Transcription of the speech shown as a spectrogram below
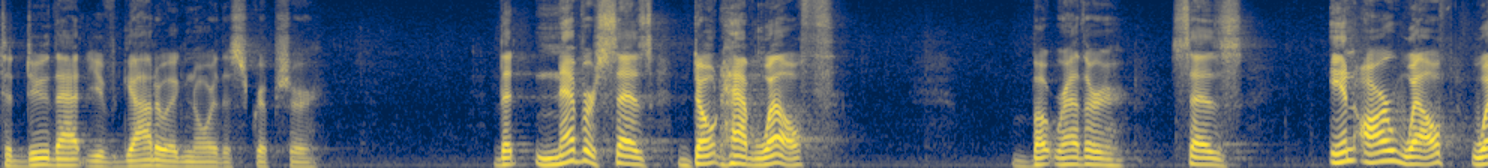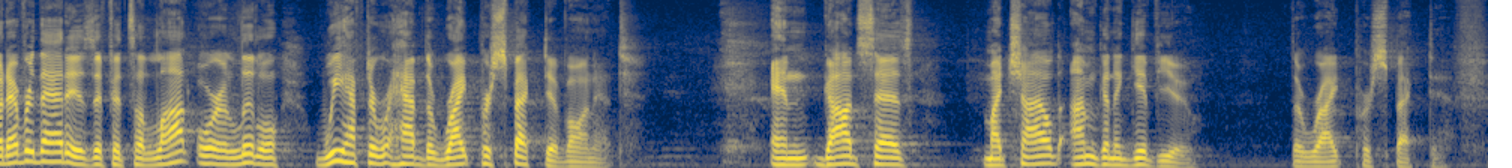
to do that, you've got to ignore the scripture that never says don't have wealth, but rather says in our wealth, whatever that is, if it's a lot or a little, we have to have the right perspective on it. And God says, My child, I'm going to give you the right perspective.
